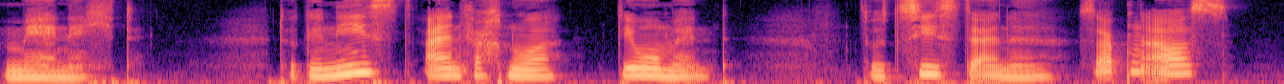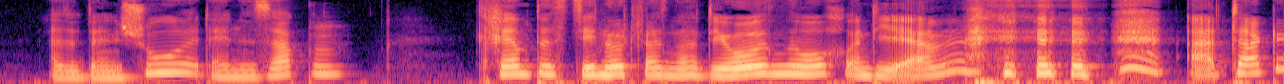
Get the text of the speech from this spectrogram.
Mehr nicht. Du genießt einfach nur den Moment. Du ziehst deine Socken aus, also deine Schuhe, deine Socken, krempelst dir notfalls noch die Hosen hoch und die Ärmel. Attacke.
